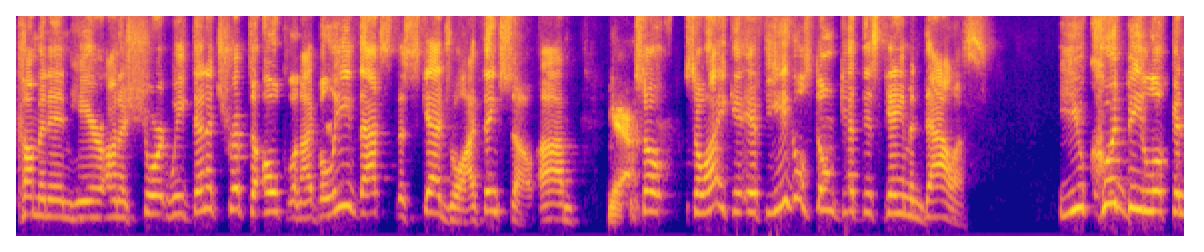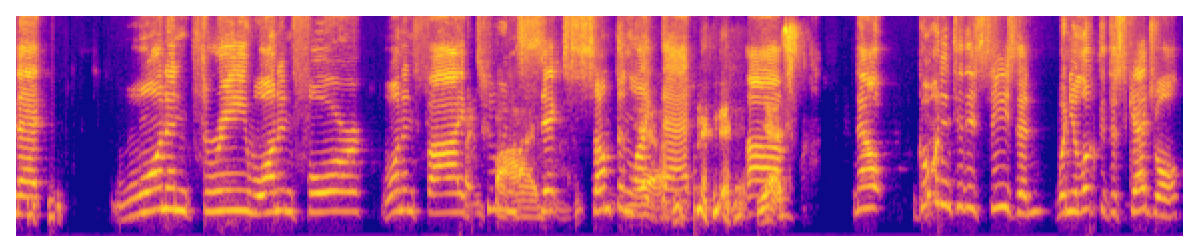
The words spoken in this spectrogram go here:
coming in here on a short week. Then a trip to Oakland. I believe that's the schedule. I think so. Um, yeah. So, so Ike, if the Eagles don't get this game in Dallas, you could be looking at one and three, one and four, one and five, two five. and six, something yeah. like that. Um, yes. Now, going into this season, when you looked at the schedule,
